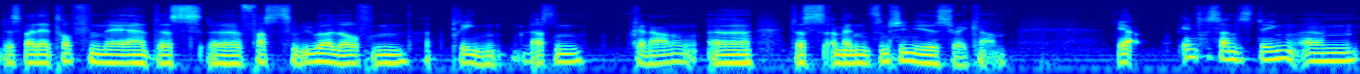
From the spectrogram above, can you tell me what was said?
das war der Tropfen, der er das äh, fast zum Überlaufen hat bringen lassen, keine Ahnung, äh, das am Ende zum Shindy-Track kam. Ja, interessantes Ding. Ähm,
